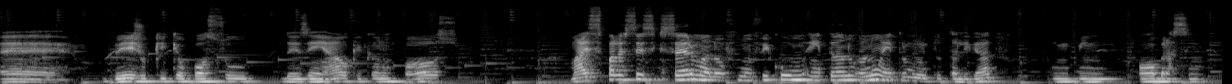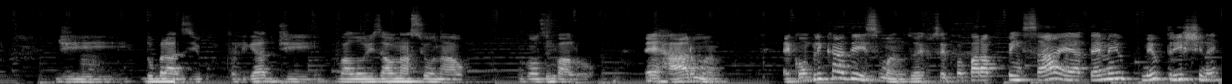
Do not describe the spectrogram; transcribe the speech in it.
é, vejo o que, que eu posso desenhar, o que, que eu não posso. Mas para ser sincero, mano, eu não fico entrando, eu não entro muito, tá ligado? Em, em obra assim de do Brasil, tá ligado? De valorizar o nacional, igual você falou. É raro, mano. É complicado isso, mano. Se você for parar pra pensar, é até meio, meio triste, né?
